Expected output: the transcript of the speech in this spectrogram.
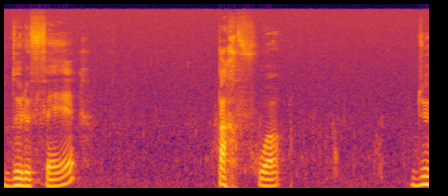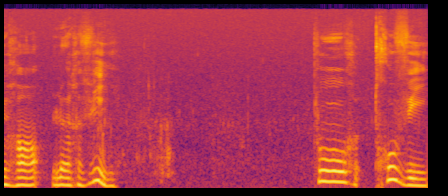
de le faire, parfois durant leur vie pour trouver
